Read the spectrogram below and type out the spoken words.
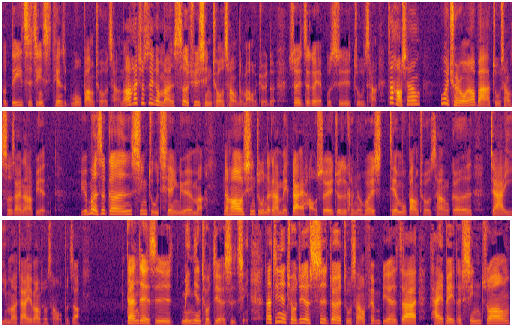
我第一次进天母棒球场，然后它就是一个蛮社区型球场的吧，我觉得。所以这个也不是主场，但好像魏全荣要把主场设在那边。原本是跟新竹签约嘛，然后新竹那个还没盖好，所以就是可能会天母棒球场跟嘉义嘛，嘉义棒球场我不知道，但这也是明年球季的事情。那今年球季的四队主场分别在台北的新庄，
